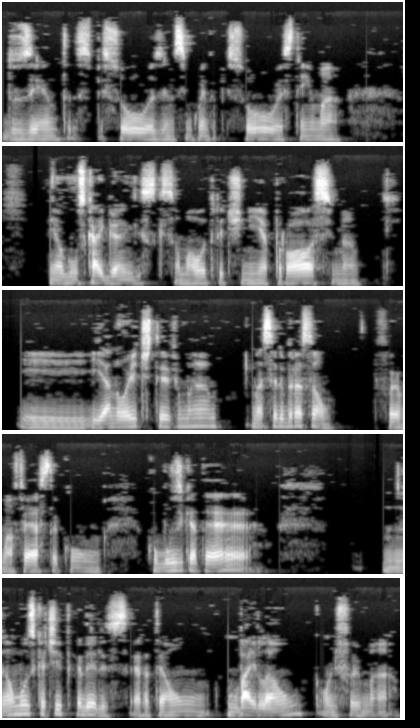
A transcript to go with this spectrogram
200 pessoas, 250 pessoas, tem uma tem alguns caigangues que são uma outra etnia próxima e, e à noite teve uma uma celebração. Foi uma festa com, com música até. Não música típica deles, era até um, um bailão onde foi uma,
